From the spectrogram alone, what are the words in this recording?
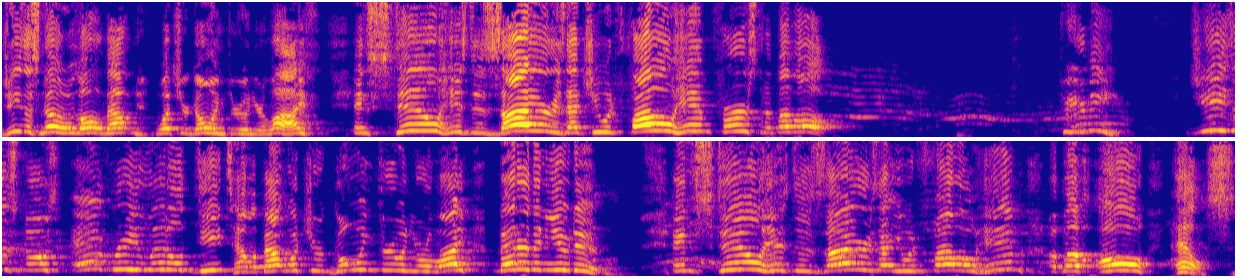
Jesus knows all about what you're going through in your life, and still his desire is that you would follow him first and above all. Do you hear me? Jesus knows every little detail about what you're going through in your life better than you do. And still his desire is that you would follow him above all else.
